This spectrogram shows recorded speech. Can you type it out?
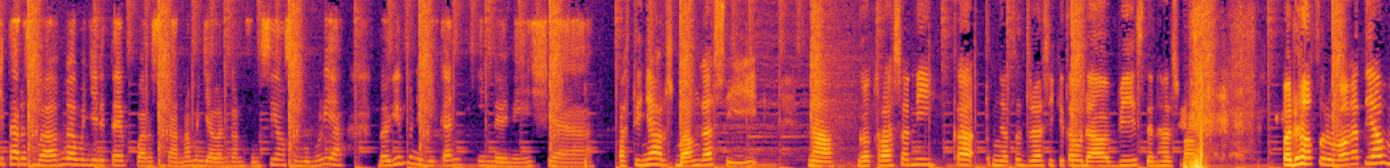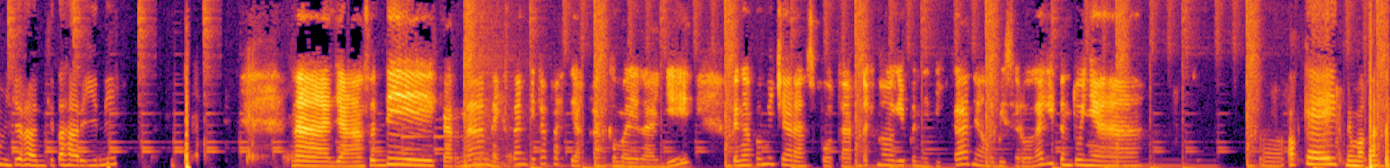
kita harus bangga menjadi Tapers karena menjalankan fungsi yang sungguh mulia bagi pendidikan Indonesia. Pastinya harus bangga sih. Nah, nggak kerasa nih, Kak. Ternyata durasi kita udah habis dan harus pamit. Padahal seru banget ya pembicaraan kita hari ini. Nah, jangan sedih karena next time kita pasti akan kembali lagi dengan pembicaraan seputar teknologi pendidikan yang lebih seru lagi tentunya. Uh, Oke, okay, terima kasih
